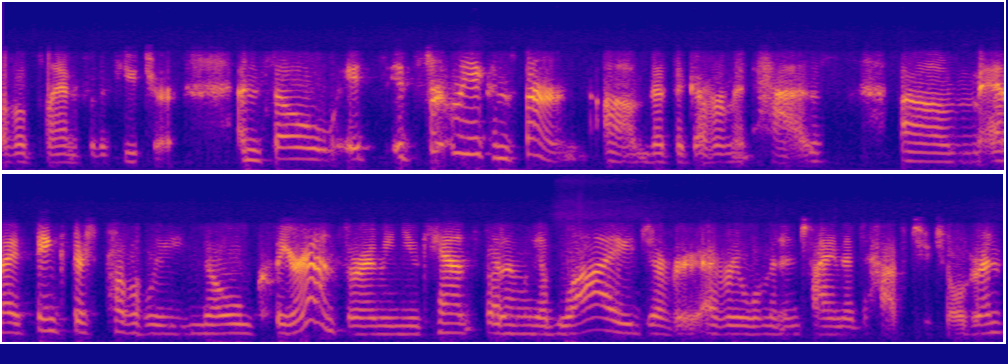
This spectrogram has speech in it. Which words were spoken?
of a plan for the future. And so it's it's certainly a concern um, that the government has. Um, and I think there's probably no clear answer. I mean, you can't suddenly oblige every every woman in China to have two children.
